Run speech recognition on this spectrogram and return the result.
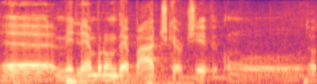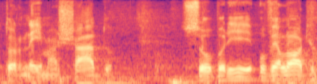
eh, me lembra um debate que eu tive com o Dr. Ney Machado sobre o velório.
